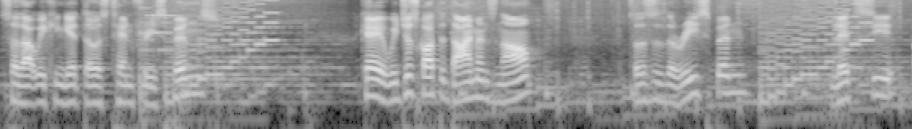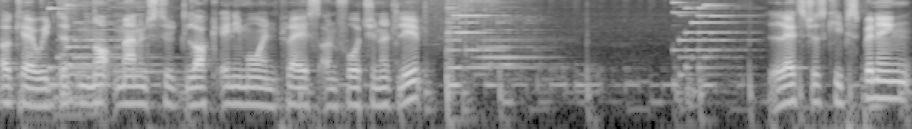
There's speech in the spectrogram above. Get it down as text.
so that we can get those 10 free spins. Okay, we just got the diamonds now. So this is the respin. Let's see. Okay, we did not manage to lock any more in place, unfortunately. Let's just keep spinning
